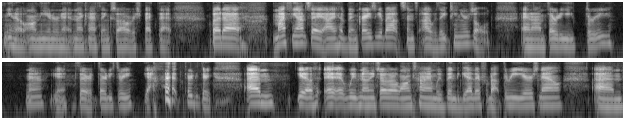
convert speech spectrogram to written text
you know, on the internet and that kind of thing. So I'll respect that. But uh, my fiance, I have been crazy about since I was 18 years old, and I'm 33 now. Yeah, 33. Yeah, 33. Um, you know, eh, eh, we've known each other a long time. We've been together for about three years now. Um,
